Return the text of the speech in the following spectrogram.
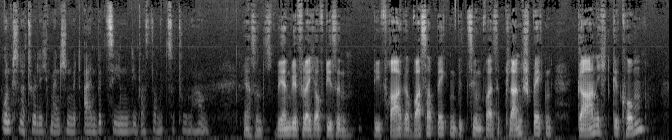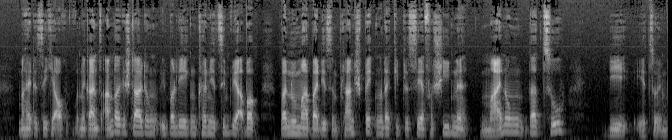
Und natürlich Menschen mit einbeziehen, die was damit zu tun haben. Ja, sonst wären wir vielleicht auf diese, die Frage Wasserbecken bzw. Planschbecken gar nicht gekommen. Man hätte sich ja auch eine ganz andere Gestaltung überlegen können. Jetzt sind wir aber bei, nun mal bei diesem Planschbecken und da gibt es sehr verschiedene Meinungen dazu, die jetzt so im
